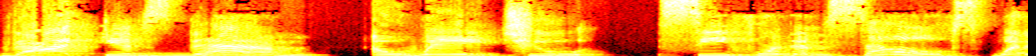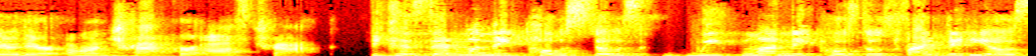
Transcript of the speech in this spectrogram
that gives them a way to see for themselves whether they're on track or off track. Because then when they post those week one, they post those five videos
